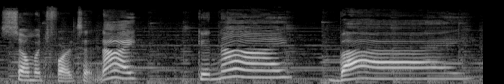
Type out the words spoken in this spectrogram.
So much for tonight. Good night. Bye.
